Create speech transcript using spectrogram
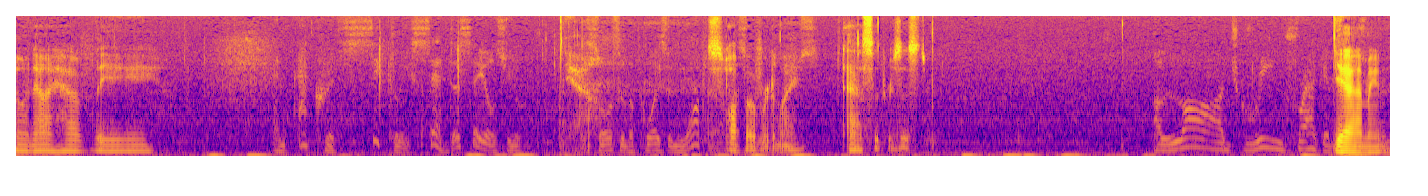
Oh, now I have the... An acrid, sickly scent assails you. Yeah, source of the poison water. Swap over to my- acid resist. A large green dragon. Yeah, I mean,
